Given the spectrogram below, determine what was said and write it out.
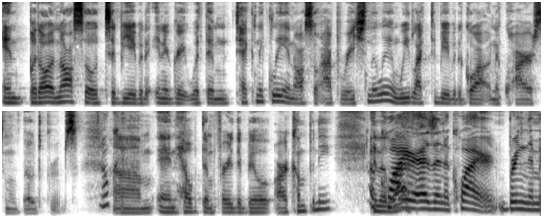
and but and also to be able to integrate with them technically and also operationally and we like to be able to go out and acquire some of those groups okay. um, and help them further build our company and acquire last, as an acquire bring them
